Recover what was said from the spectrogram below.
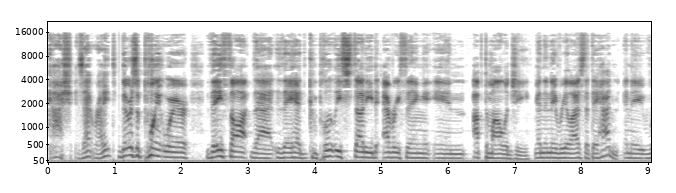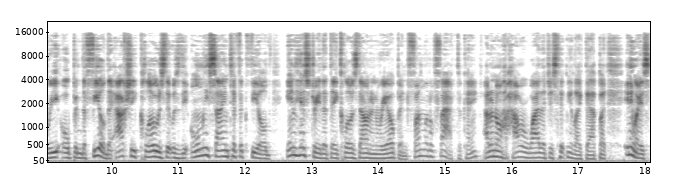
gosh, is that right? There was a point where they thought that they had completely studied everything in ophthalmology, and then they realized that they hadn't, and they reopened the field. They actually closed, it was the only scientific field in history that they closed down and reopened. Fun little fact, okay? I don't know how or why that just hit me like that, but, anyways.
